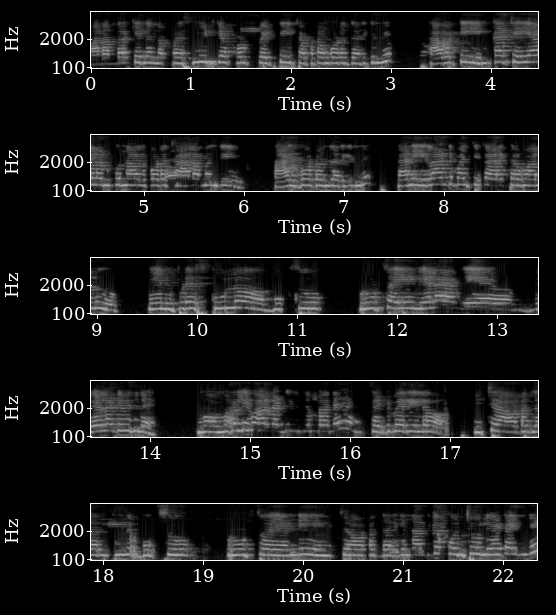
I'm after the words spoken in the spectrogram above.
మనందరికీ నిన్న ప్రెస్ మీట్ చెప్ప పెట్టి చెప్పడం కూడా జరిగింది. కాబట్టి ఇంకా చేయాలనుకున్న వాళ్ళు కూడా చాలా మంది ఆగిపోవడం జరిగింది. కానీ ఇలాంటి మంచి కార్యక్రమాలు నేను ఇప్పుడే స్కూల్లో బుక్స్ ఫ్రూట్స్ అయ్యి వీళ్ళ వేల వీళ్ళ డివిజనే మురళి వాళ్ళ డివిజన్లోనే ఇచ్చి రావటం జరుగుతుంది. బుక్స్ ఫ్రూట్స్ అవన్నీ ఇచ్చి రావడం జరిగింది. అందుకే కొంచెం లేట్ అయింది.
